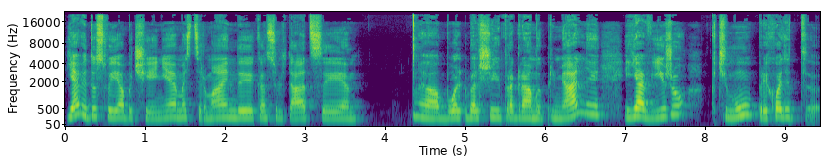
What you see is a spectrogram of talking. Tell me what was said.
Я веду свои обучения, мастер-майнды, консультации, э, большие программы премиальные, и я вижу, к чему приходят э,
